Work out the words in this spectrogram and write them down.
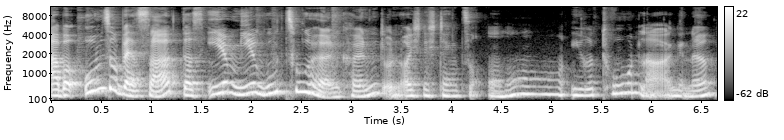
Aber umso besser, dass ihr mir gut zuhören könnt und euch nicht denkt, so, oh, ihre Tonlage, ne?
